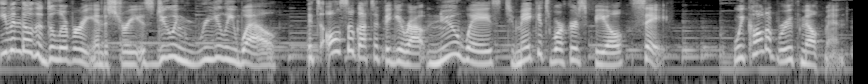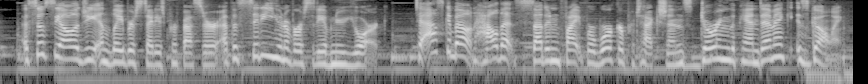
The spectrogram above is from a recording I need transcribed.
even though the delivery industry is doing really well, it's also got to figure out new ways to make its workers feel safe. We called up Ruth Milkman, a sociology and labor studies professor at the City University of New York, to ask about how that sudden fight for worker protections during the pandemic is going.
